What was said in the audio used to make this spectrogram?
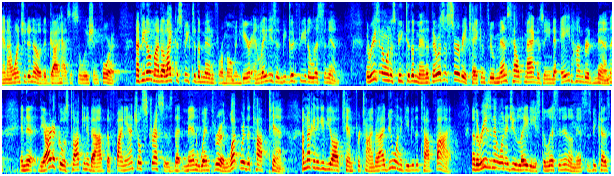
And I want you to know that God has a solution for it. Now, if you don't mind, I'd like to speak to the men for a moment here. And ladies, it'd be good for you to listen in. The reason I want to speak to the men that there was a survey taken through Men's Health magazine to 800 men, and the, the article was talking about the financial stresses that men went through and what were the top 10. I'm not going to give you all 10 for time, but I do want to give you the top five. Now, the reason I wanted you ladies to listen in on this is because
